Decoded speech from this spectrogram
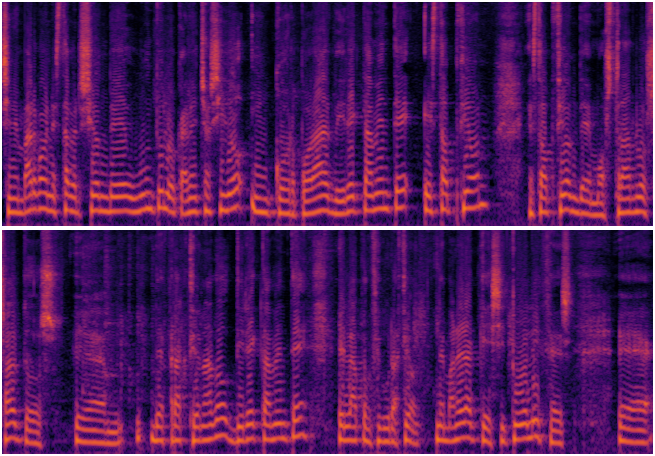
Sin embargo, en esta versión de Ubuntu lo que han hecho ha sido incorporar directamente esta opción, esta opción de mostrar los saltos eh, de fraccionado directamente en la configuración. De manera que si tú eliges eh,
